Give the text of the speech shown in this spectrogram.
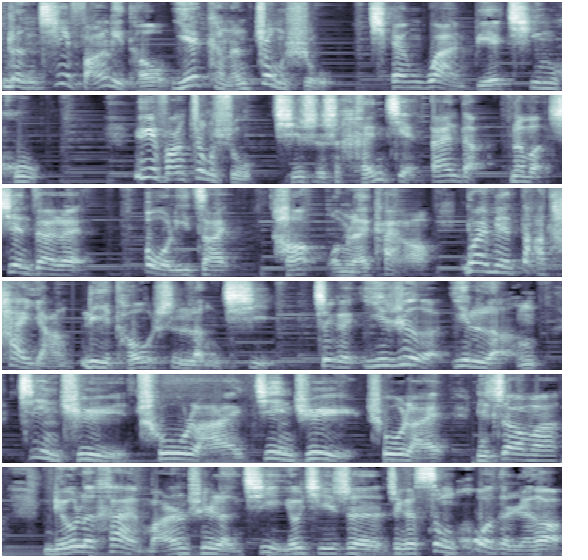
冷气房里头也可能中暑，千万别轻忽。预防中暑其实是很简单的。那么现在呢，玻璃灾。好，我们来看啊，外面大太阳，里头是冷气。这个一热一冷，进去出来，进去出来，你知道吗？流了汗马上吹冷气，尤其是这个送货的人啊，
